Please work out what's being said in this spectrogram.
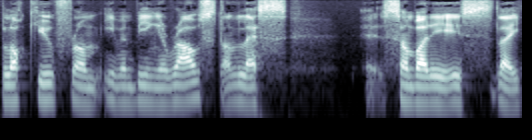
block you from even being aroused unless somebody is like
